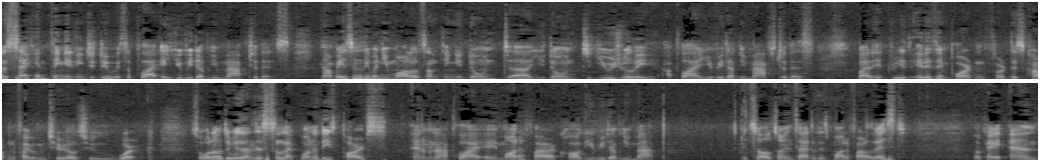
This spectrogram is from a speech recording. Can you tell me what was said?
the second thing you need to do is apply a UVW map to this. Now, basically, when you model something, you don't uh, you don't usually apply UVW maps to this, but it it is important for this carbon fiber material to work. So what I'll do is I'll just select one of these parts, and I'm going to apply a modifier called UVW map. It's also inside of this modifier list okay and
